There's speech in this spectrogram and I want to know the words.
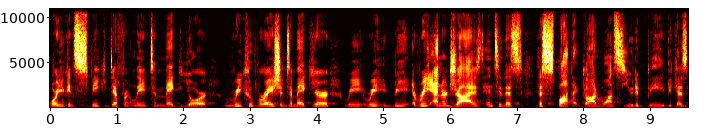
or you can speak differently to make your recuperation, to make your re, re, be re-energized into this, this spot that God wants you to be because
